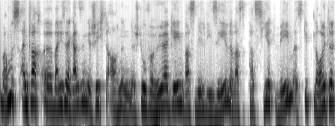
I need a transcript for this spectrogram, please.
man muss einfach äh, bei dieser ganzen Geschichte auch eine Stufe höher gehen. Was will die Seele? Was passiert wem? Es gibt Leute,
